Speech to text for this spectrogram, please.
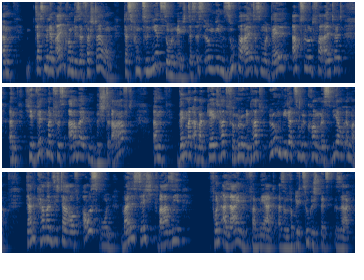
ähm, das mit dem Einkommen, dieser Versteuerung, das funktioniert so nicht. Das ist irgendwie ein super altes Modell, absolut veraltet. Ähm, hier wird man fürs Arbeiten bestraft. Ähm, wenn man aber Geld hat, Vermögen hat, irgendwie dazu gekommen ist, wie auch immer, dann kann man sich darauf ausruhen, weil es sich quasi von allein vermehrt, also wirklich zugespitzt gesagt.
